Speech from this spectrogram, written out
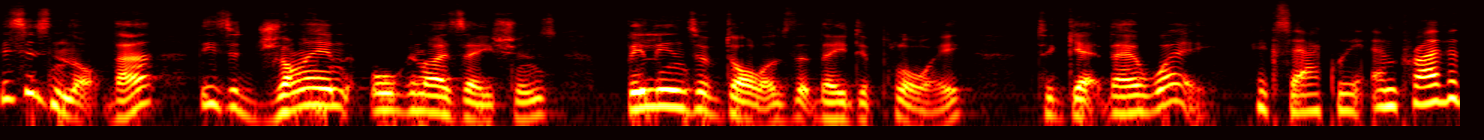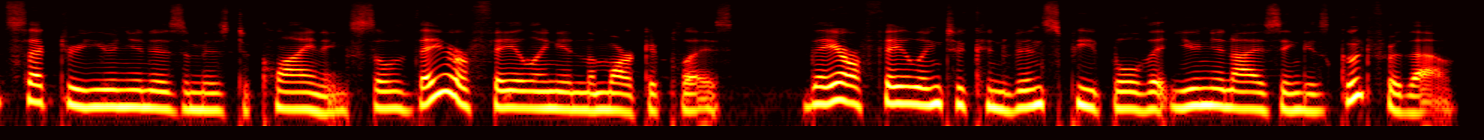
this is not that. These are giant organizations, billions of dollars that they deploy to get their way. Exactly. And private sector unionism is declining. So they are failing in the marketplace. They are failing to convince people that unionizing is good for them.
